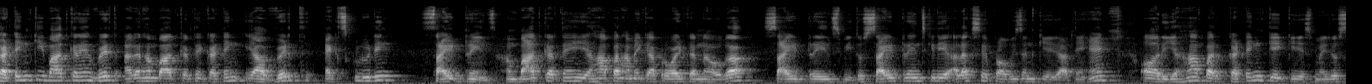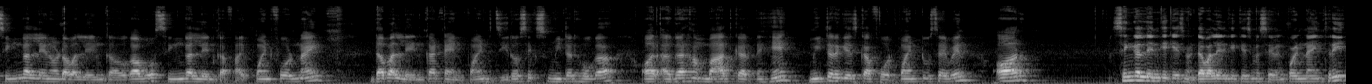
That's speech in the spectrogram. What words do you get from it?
कटिंग की बात करें विर्थ अगर हम बात करते हैं कटिंग या विर्थ एक्सक्लूडिंग साइड ड्रेन्स हम बात करते हैं यहाँ पर हमें क्या प्रोवाइड करना होगा? साइड ड्रेन्स भी। तो साइड ड्रेन्स के लिए अलग से प्रोविज़न किए जाते हैं और यहाँ पर कटिंग के केस में जो सिंगल लेन और डबल लेन का होगा, वो सिंगल लेन का 5.49 डबल लेन का 10.06 मीटर होगा और अगर हम बात करते हैं मीटर गेज का 4.27 और सिंगल लेन के केस में डबल लेन के केस में 7.93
